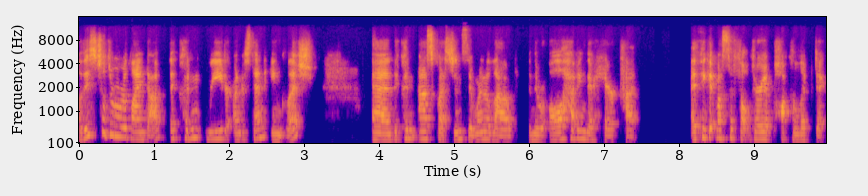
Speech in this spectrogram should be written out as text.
All these children were lined up. They couldn't read or understand English and they couldn't ask questions. They weren't allowed, and they were all having their hair cut. I think it must have felt very apocalyptic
